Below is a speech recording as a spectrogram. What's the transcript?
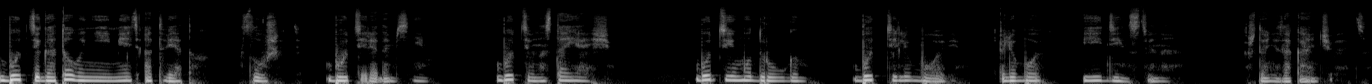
Будьте готовы не иметь ответов. Слушать. Будьте рядом с ним. Будьте в настоящем. Будьте ему другом. Будьте любовью. Любовь единственная, что не заканчивается.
